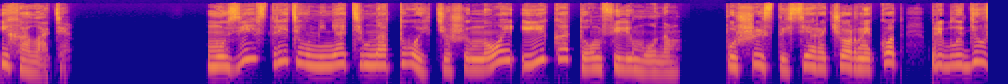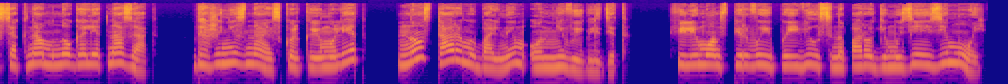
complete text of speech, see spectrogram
и халате. Музей встретил меня темнотой, тишиной и котом Филимоном. Пушистый серо-черный кот приблудился к нам много лет назад. Даже не знаю, сколько ему лет, но старым и больным он не выглядит. Филимон впервые появился на пороге музея зимой,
